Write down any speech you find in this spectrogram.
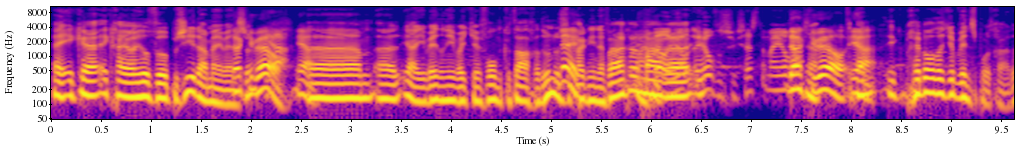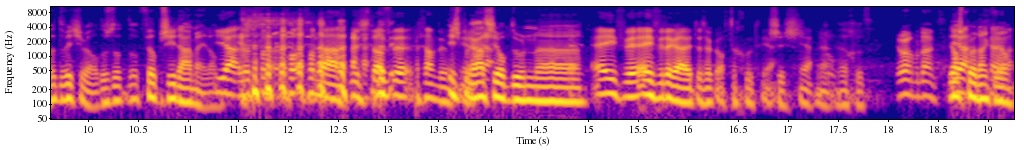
Hey, ik, eh, ik ga jou heel veel plezier daarmee wensen. dankjewel. Ja. Ja. Ehm, eh, ja, je weet nog niet wat je volgend kwartaal gaat doen, dus Nee. daar ga ik niet naar vragen. Maar, Maar, wel heel, eh, heel veel succes ermee. alvast. Dankjewel. Ja. en ik begreep wel dat je op windsport gaat, dat weet je wel. Dus dat, dat- veel plezier daarmee dan. Ja, dat is van, van- vandaag. Dus dat, eh, gaan we doen. Inspiratie opdoen. eh, Ja. Even, even eruit, dat is ook af toe goed. Ja. Precies. Ja. Ja, heel goed. Heel erg bedankt. Jasper, Ja, dankjewel.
